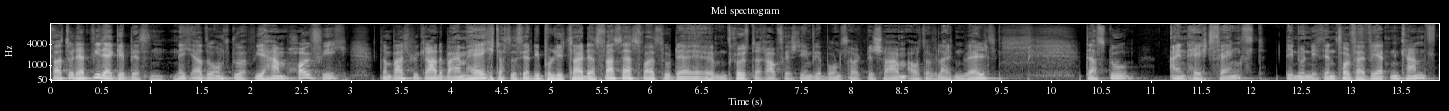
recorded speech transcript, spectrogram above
Weißt du, der hat wieder gebissen. Nicht? Also uns, wir haben häufig, zum Beispiel gerade beim Hecht, das ist ja die Polizei des Wassers, weißt du, der ähm, größte Raubfisch, den wir bei uns praktisch haben, außer vielleicht ein Wels, dass du ein Hecht fängst den du nicht sinnvoll verwerten kannst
